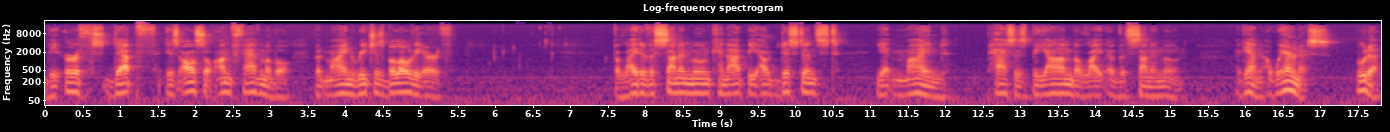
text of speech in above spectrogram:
The earth's depth is also unfathomable, but mind reaches below the earth. The light of the sun and moon cannot be outdistanced, yet mind passes beyond the light of the sun and moon. Again, awareness, Buddha.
